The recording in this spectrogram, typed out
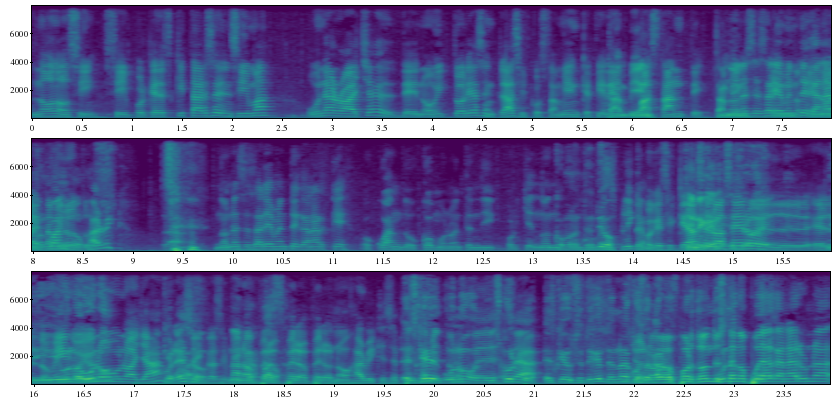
no, no, sí, sí, porque es quitarse de encima una racha de no victorias en clásicos también, que tiene bastante. También. No necesariamente ganar cuando, Harvick. No necesariamente ganar qué, o cuándo, o cómo, no entendí. Porque no, ¿Cómo lo entendió? Explícame. porque si queda 0 a 0 el, el domingo y 1 1 allá. Por eso. No, no, pero, pero, pero no, Harry, que ese Es que uno, disculpe, es que usted tiene que entender una cosa. No por dónde usted no pueda ganar una.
